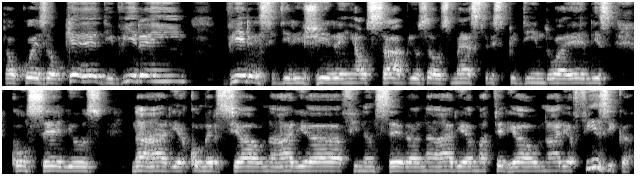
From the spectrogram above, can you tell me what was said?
Tal coisa o quê? De virem virem se dirigirem aos sábios, aos mestres, pedindo a eles conselhos na área comercial, na área financeira, na área material, na área física.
